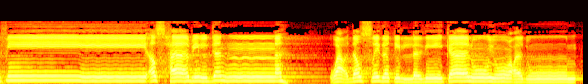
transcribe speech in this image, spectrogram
في أصحاب الجنة وعد الصدق الذي كانوا يوعدون.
